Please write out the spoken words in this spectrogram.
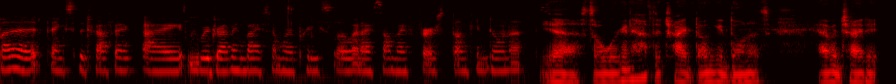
But thanks to the traffic, I we were driving by somewhere pretty slow, and I saw my first Dunkin' Donuts. Yeah, so we're gonna have to try Dunkin' Donuts. Haven't tried it.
